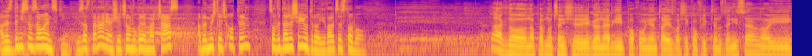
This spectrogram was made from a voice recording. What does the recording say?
ale z Denisem Załęckim. I zastanawiam się, czy on w ogóle ma czas, aby myśleć o tym, co wydarzy się jutro i walce z Tobą. Tak, no na pewno część jego energii pochłonięta jest właśnie konfliktem z Denisem, no i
